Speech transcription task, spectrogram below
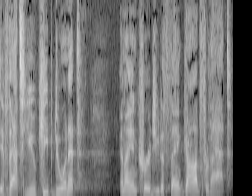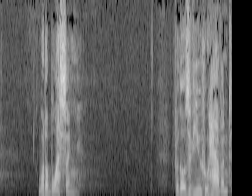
If that's you, keep doing it. And I encourage you to thank God for that. What a blessing. For those of you who haven't,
